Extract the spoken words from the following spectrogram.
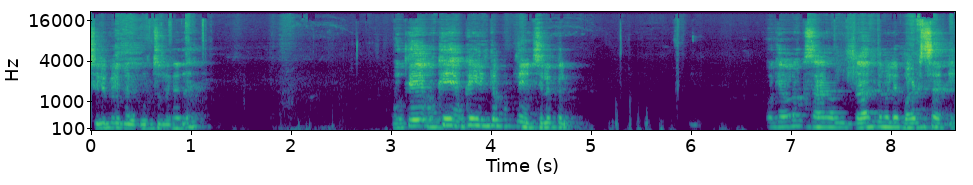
చిలుకలు గుర్తుంది కదా? ఒకే ఒకే ఒకే ఇంట్లో పుట్టినాయి చిలుకలు. ఒక ఎవరో ఒకసారి దారిని వెళ్ళే బర్డ్స్ అని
